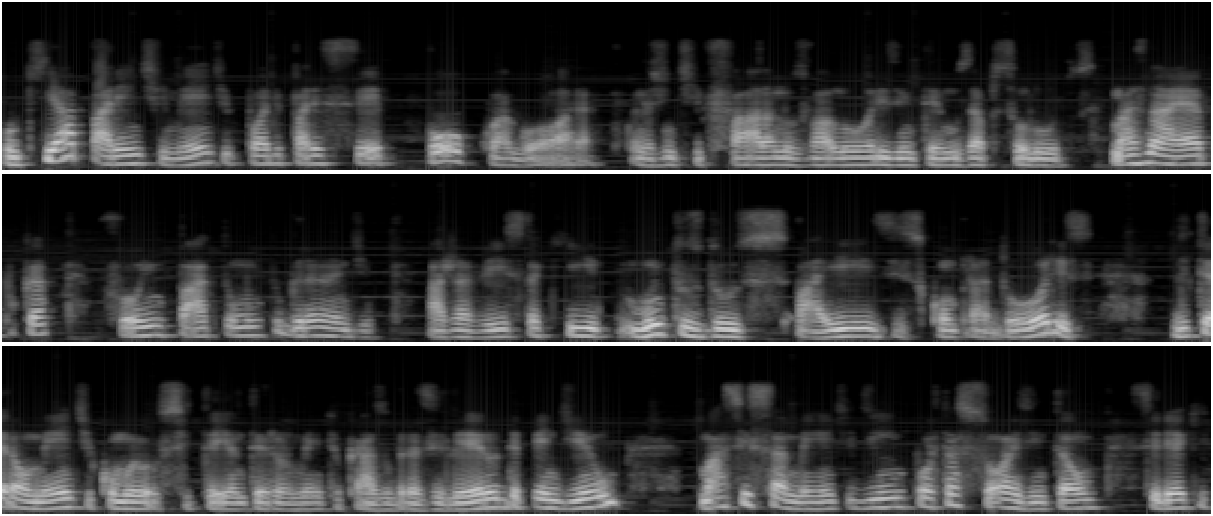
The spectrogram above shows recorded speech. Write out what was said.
o que aparentemente pode parecer pouco agora, quando a gente fala nos valores em termos absolutos. Mas na época foi um impacto muito grande, haja vista que muitos dos países compradores, literalmente, como eu citei anteriormente o caso brasileiro, dependiam maciçamente de importações. Então, seria que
